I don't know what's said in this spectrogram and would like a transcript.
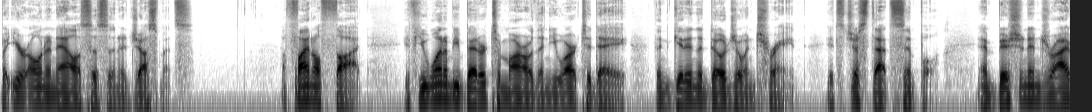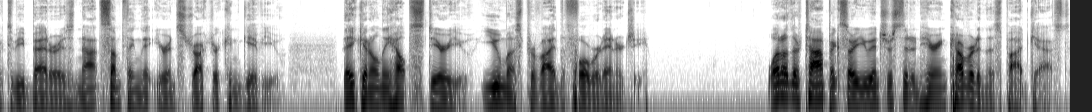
but your own analysis and adjustments. A final thought if you want to be better tomorrow than you are today, then get in the dojo and train. It's just that simple. Ambition and drive to be better is not something that your instructor can give you. They can only help steer you. You must provide the forward energy. What other topics are you interested in hearing covered in this podcast?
